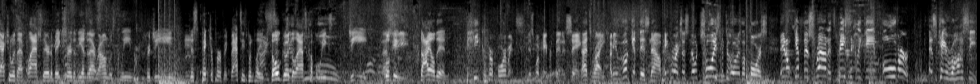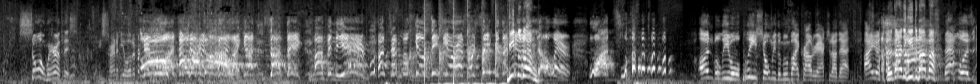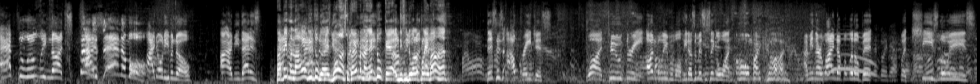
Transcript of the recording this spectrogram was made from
reaction with that flash there to make sure that the end of that round was clean for GE. Just picture perfect. Batsy's been playing so good the last couple weeks. GE looking dialed in. Peak performance is what Paper Thin is saying. That's right. I mean, look at this now. Paper Rex has no choice but to go into the Force. They don't get this round. It's basically game over. SK Rossi, so aware of this. And he's trying to be a little bit more careful. Oh! Oh, oh my god! Something up in the air! A triple kill CTRS Forsaken that Gitu came out of dong. nowhere! What? Unbelievable. Please show me the Mumbai crowd reaction on that. I Dari tadi gitu dah apa? That was absolutely nuts. That I, is animal! I don't even know. I, I mean, that is. Tapi that's menangnya gitu guys. Gue gets. gak sukanya I menangnya tuh kayak individual play banget. Eh. This is outrageous. One, two, three. Unbelievable. He doesn't miss a single one. Oh my god. I mean, they're lined up a little bit, but jeez Louise.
